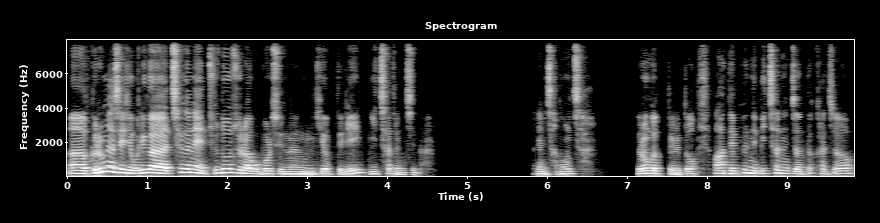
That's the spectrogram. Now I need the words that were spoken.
어, 그러면서 이제 우리가 최근에 주도주라고 볼 수 있는 기업들이 2차 전지나, 아니면 자동차, 이런 것들도, 아, 대표님 2차 전지 어떡하죠?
